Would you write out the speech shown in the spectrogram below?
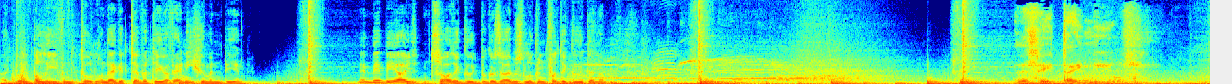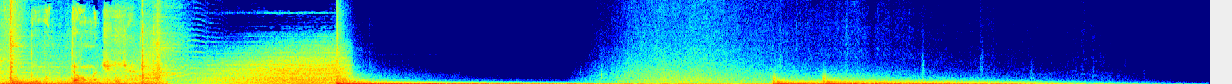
I don't believe in the total negativity of any human being. And maybe I saw the good because I was looking for the good in him. They say time heals, but what damages you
